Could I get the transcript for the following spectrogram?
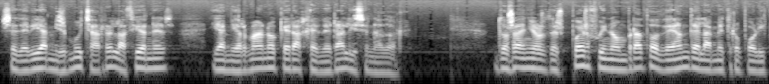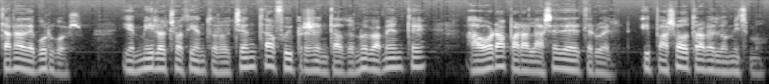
se debía a mis muchas relaciones y a mi hermano que era general y senador. Dos años después fui nombrado deán de la Metropolitana de Burgos y en 1880 fui presentado nuevamente, ahora para la sede de Teruel, y pasó otra vez lo mismo.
